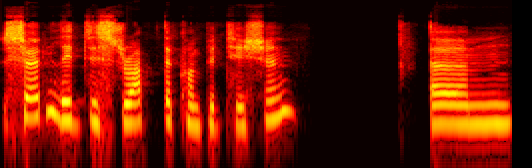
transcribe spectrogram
certainly disrupt the competition. Um,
